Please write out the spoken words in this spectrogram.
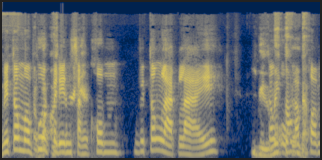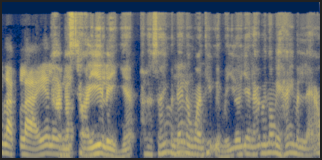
ไม่ต้องมาพูดประเด็นสังคมไม่ต้องหลากหลายหรือไม่ต้องแบบความหลากหลายอะไรพาราไซอะไรอย่างเงี้ยพาราไซมันได้รางวัลที่อื่นมาเยอะแยะแล้ว ไม่ต้องไปให้มันแล้ว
